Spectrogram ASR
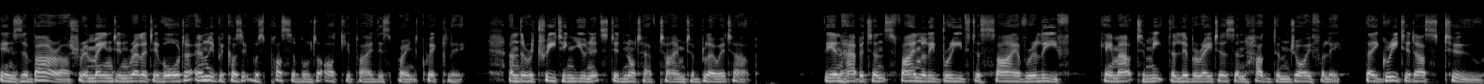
In Zbaraj remained in relative order only because it was possible to occupy this point quickly, and the retreating units did not have time to blow it up. The inhabitants finally breathed a sigh of relief, came out to meet the liberators, and hugged them joyfully. They greeted us too,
